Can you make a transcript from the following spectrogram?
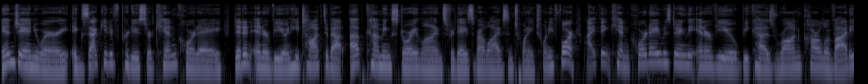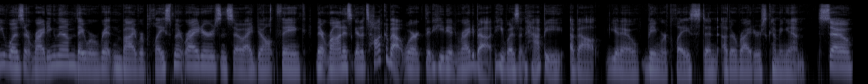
in January, executive producer Ken Corday did an interview and he talked about upcoming storylines for Days of Our Lives in 2024. I think Ken Corday was doing the interview because Ron Carlivati wasn't writing them. They were written by replacement writers. And so I don't think that Ron is going to talk about work that he didn't write about. He wasn't happy about, you know, being replaced and other writers coming in. So,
